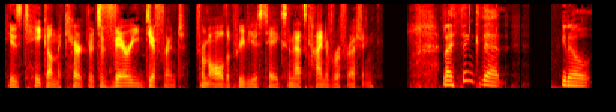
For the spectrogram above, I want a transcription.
his take on the character. It's very different from all the previous takes, and that's kind of refreshing. And I think that, you know,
